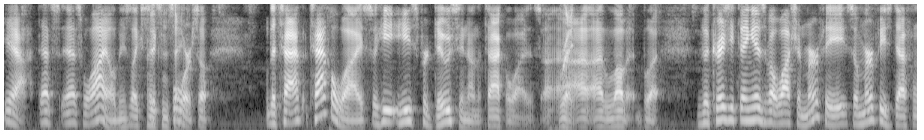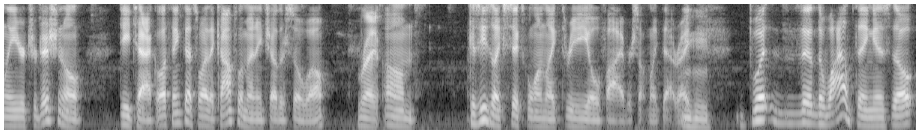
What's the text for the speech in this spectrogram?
Yeah, that's that's wild. He's like six four. So the tack, tackle wise, so he he's producing on the tackle wise. I, Right. I, I love it. But the crazy thing is about watching Murphy. So Murphy's definitely your traditional D tackle. I think that's why they complement each other so well. Right. Um, because he's like six one, like three oh five or something like that, right? Mhm. But the the wild thing is though,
